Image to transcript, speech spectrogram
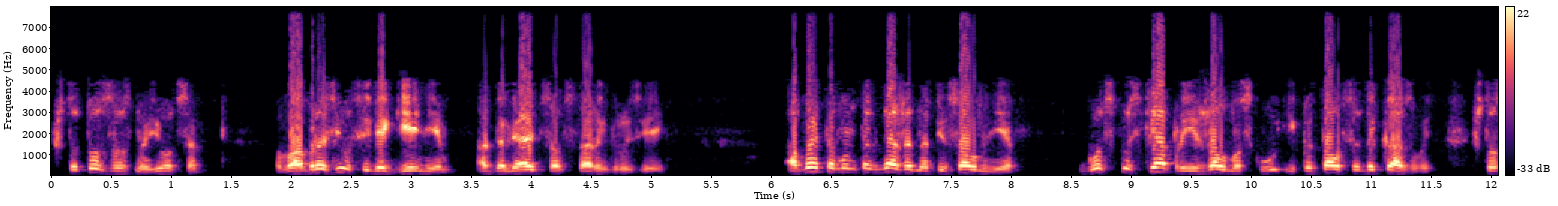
что тот зазнается, вообразил себя гением, отдаляется от старых друзей. Об этом он тогда же написал мне – Год спустя приезжал в Москву и пытался доказывать, что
